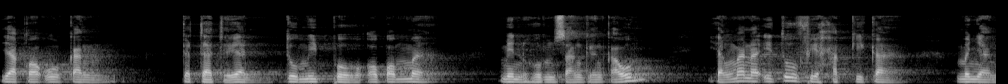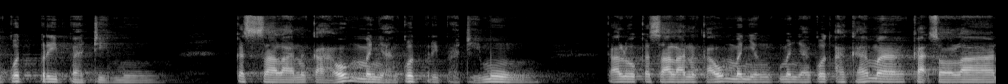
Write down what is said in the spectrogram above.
yaqau kang kedadayan tumibo apa ma minhum sangking kaum yang mana itu fi hakika menyangkut pribadimu. Kesalahan kaum menyangkut pribadimu. Kalau kesalahan kaum menyangkut agama, gak sholat,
